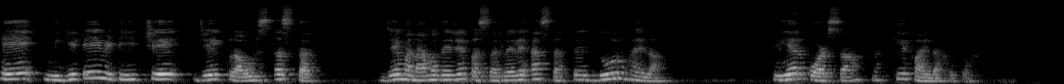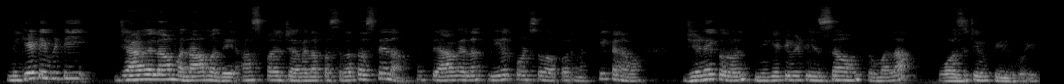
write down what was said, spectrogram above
हे निगेटिव्हिटीचे जे क्लाउड्स असतात जे मनामध्ये जे पसरलेले असतात ते दूर व्हायला क्लिअर कॉर्डचा नक्की फायदा होतो. निगेटिव्हिटी ज्या वेळेला मनामध्ये आसपास ज्या वेळेला पसरत असते ना तर त्यावेळेला क्लिअर कॉर्डचा वापर नक्की करावा. जेणेकरून निगेटिव्हिटी जाऊन तुम्हाला पॉझिटिव्ह फील होईल.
